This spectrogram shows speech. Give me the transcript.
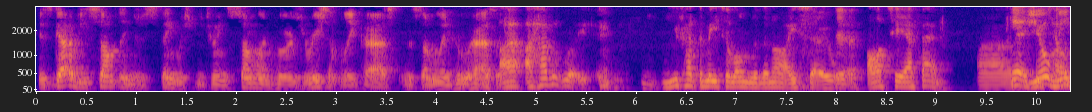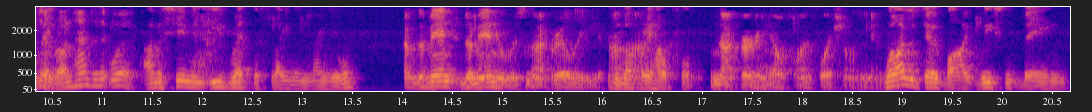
There's got to be something to distinguish between someone who has recently passed and someone who hasn't. I, I haven't. You've had the meter longer than I, so Yeah. RTFM. Um, Yeah, it's you your meter me. run. How does it work? I'm assuming you've read the flaming manual. Uh, the man, the manual is not really, Is it not uh, very helpful? not very helpful, unfortunately. Well, I would go by recent being.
